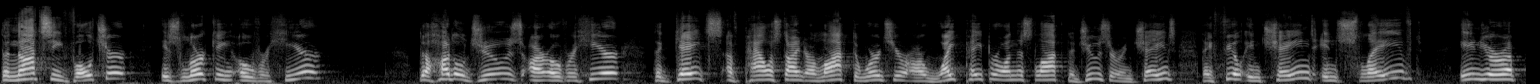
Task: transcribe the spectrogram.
The Nazi vulture is lurking over here. The huddled Jews are over here. The gates of Palestine are locked. The words here are white paper on this lock. The Jews are in chains. They feel enchained, enslaved in Europe.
